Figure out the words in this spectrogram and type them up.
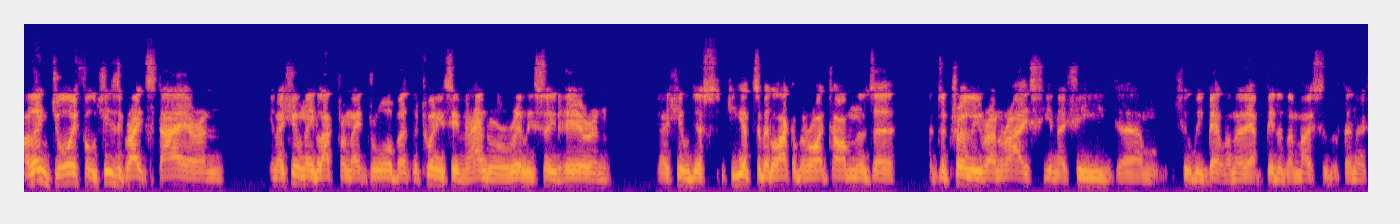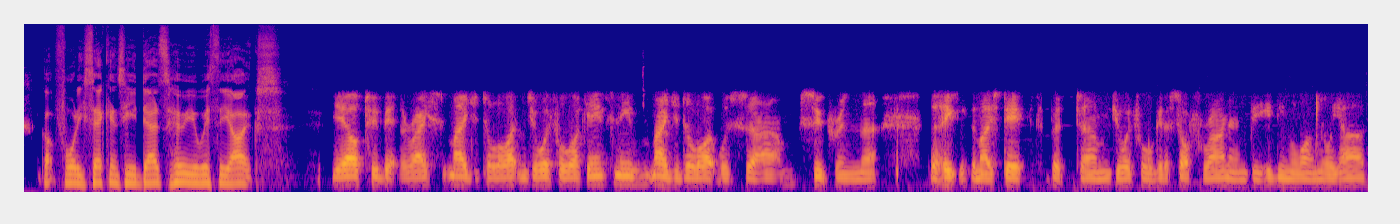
I think Joyful, she's a great stayer, and you know she'll need luck from that draw, but the 2700 will really suit her, and you know she'll just she gets a bit of luck at the right time. There's a it's a truly run race. You know she um, she'll be battling it out better than most of the finish. Got 40 seconds here, Daz. Who are you with the Oaks? Yeah, I'll two bet the race. Major Delight and Joyful like Anthony. Major Delight was um, super in the, the heat with the most depth, but um, Joyful will get a soft run and be hitting the line really hard.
